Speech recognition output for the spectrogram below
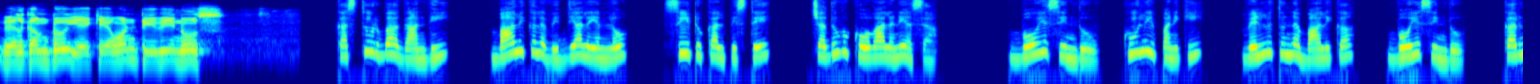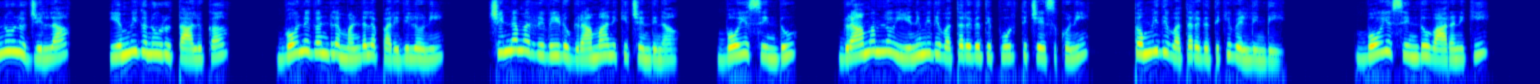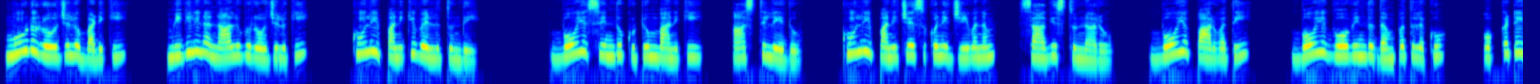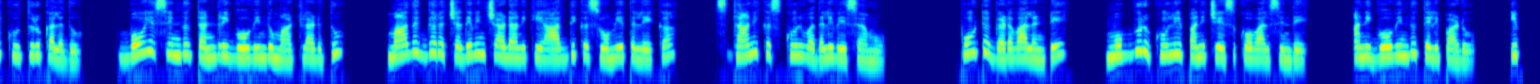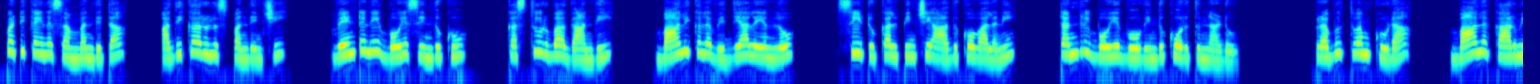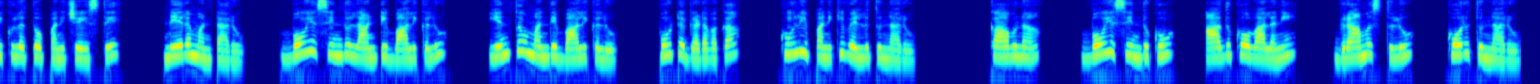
Welcome to AK one TV news. Kasturba Gandhi బాలికల విద్యాలయంలో seat కల్పిస్తే చదువుకోవాలని అస. బోయసింధు కూలీ పనికి వెళ్ళుతున్న బాలిక బోయసింధు కర్నూలు జిల్లా ఎమ్మిగనూరు తాలూకా బోనగండ్ల మండల పరిధిలోని చిన్నమర్రివీడు గ్రామానికి చెందిన బోయసింధు గ్రామంలో ఎనిమిదివ తరగతి పూర్తి చేసుకుని తొమ్మిదివ తరగతికి వెళ్ళింది. బోయసింధు వారానికి మూడు రోజులు బడికి మిగిలిన నాలుగు రోజులకి కూలీ పనికి వెళ్ళుతుంది. బోయసింధు కుటుంబానికి ఆస్తి లేదు. కూలీ పనిచేసుకుని జీవనం సాగిస్తున్నారు. బోయ పార్వతి బోయ గోవిందు దంపతులకు ఒక్కటే కూతురు కలదు. బోయసింధు తండ్రి గోవిందు మాట్లాడుతూ మా దగ్గర చదివించాడానికి ఆర్థిక సోమ్యత లేక స్థానిక స్కూల్ వదిలివేశాము. పూట గడవాలంటే ముగ్గురు కూలీ పని చేసుకోవాల్సిందే అని గోవిందు తెలిపాడు. ఇప్పటికైన సంబంధిత అధికారులు స్పందించి వెంటనే బోయసిందుకు కస్తూర్బా గాంధీ బాలికల విద్యాలయంలో సీటు కల్పించి ఆదుకోవాలని తండ్రి బోయ గోవిందు కోరుతున్నాడు. ప్రభుత్వం కూడా బాల కార్మికులతో పనిచేయిస్తే నేరమంటారు. బోయసింధు లాంటి బాలికలు ఎంతో మంది బాలికలు పూట గడవక కూలీ పనికి వెళ్ళుతున్నారు. కావున బోయసిందుకు ఆదుకోవాలని గ్రామస్తులు కోరుతున్నారు.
